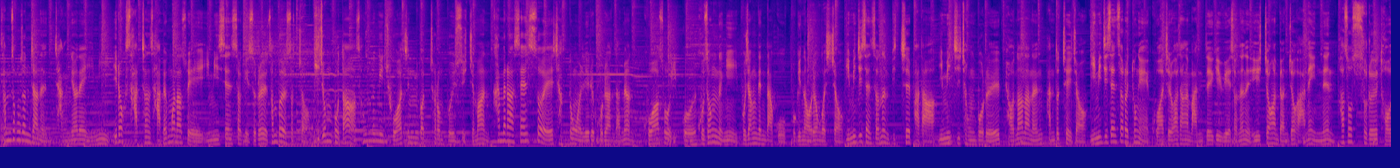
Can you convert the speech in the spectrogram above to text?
삼성전자는 작년에 이미 1억 4,400만 화소의 이미 센서 기술을 선보였었죠. 기존보다 성능이 좋아진 것처럼 보일 수 있지만 카메라 센서의 작동 원리를 고려한다면 고화소 이꼴 고성능이 보장된다고 보기는 어려운 것이죠. 이미지 센서는 빛을 받아 이미지 정보를 변환하는 반도체이죠. 이미지 센서를 통해 고화질 화상을 만들기 위해서는 일정한 면적 안에 있는 화소 수를 더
